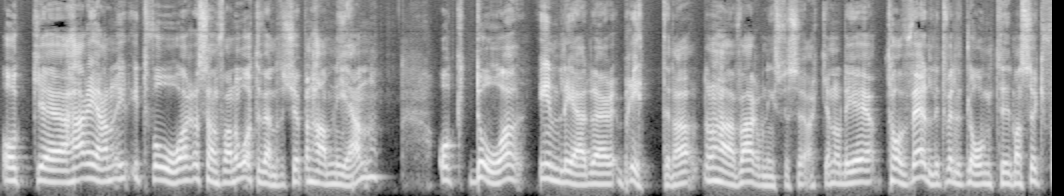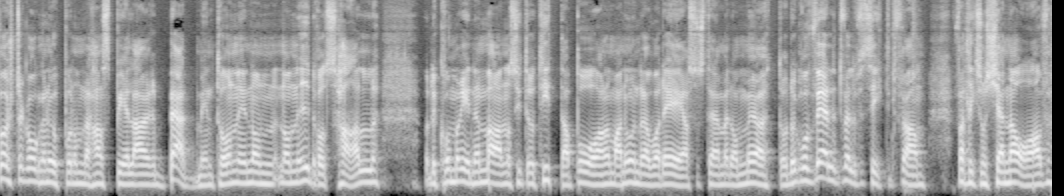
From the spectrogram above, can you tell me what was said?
Och eh, här är han i, i, två år och sen får han återvända till Köpenhamn igen. Och då inleder britterna de här värvningsförsöken och det tar väldigt, väldigt lång tid. Man söker första gången upp honom när han spelar badminton i någon, någon idrottshall. Och det kommer in en man och sitter och tittar på honom. Man undrar vad det är och så stämmer de möte. Och det går väldigt, väldigt försiktigt fram för att liksom känna av.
